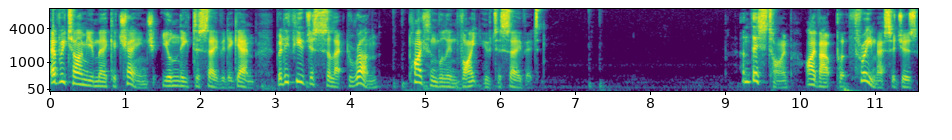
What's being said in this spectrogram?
Every time you make a change, you'll need to save it again, but if you just select Run, Python will invite you to save it. And this time I've output three messages,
